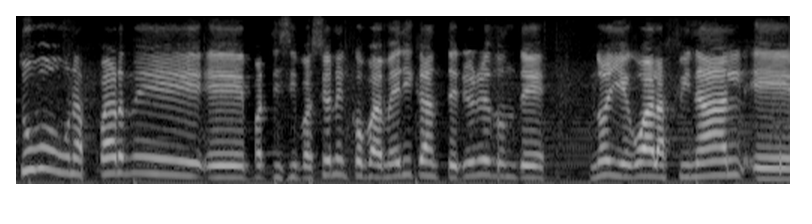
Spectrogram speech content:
tuvo unas par de eh, participaciones en Copa América anteriores donde no llegó a la final. eh,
